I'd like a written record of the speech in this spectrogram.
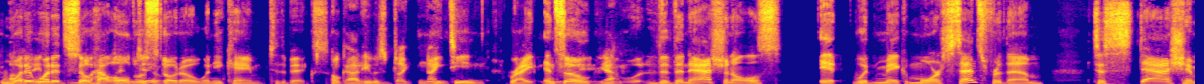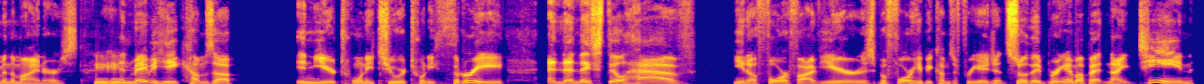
What uh, did what did so how old was too. Soto when he came to the Bigs? Oh God, he was like 19. Right? And so yeah. the the Nationals it would make more sense for them to stash him in the minors mm-hmm. and maybe he comes up in year 22 or 23 and then they still have you know 4 or 5 years before he becomes a free agent. So they bring him up at 19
